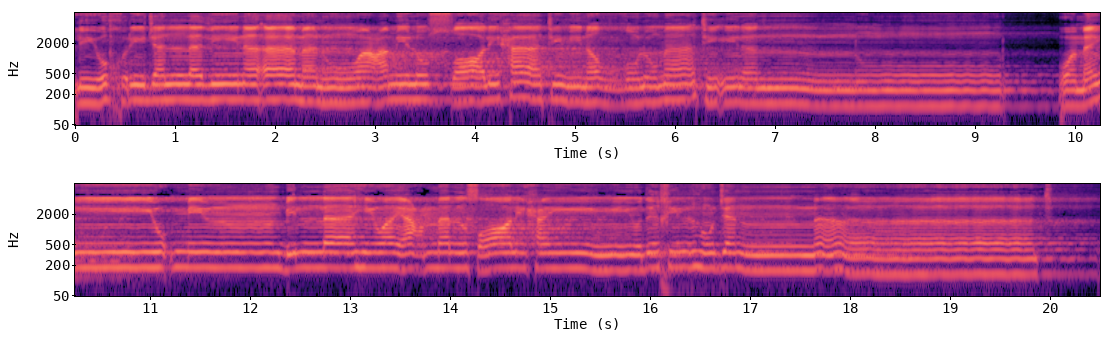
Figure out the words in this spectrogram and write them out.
ليخرج الذين آمنوا وعملوا الصالحات من الظلمات إلى النور. ومن يؤمن بالله ويعمل صالحا يدخله جنات.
